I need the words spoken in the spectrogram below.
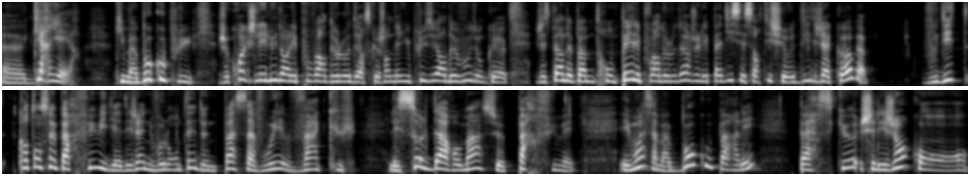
euh, guerrière qui m'a beaucoup plu. Je crois que je l'ai lu dans Les pouvoirs de l'odeur, parce que j'en ai lu plusieurs de vous, donc euh, j'espère ne pas me tromper. Les pouvoirs de l'odeur, je ne l'ai pas dit, c'est sorti chez Odile Jacob. Vous dites, quand on se parfume, il y a déjà une volonté de ne pas s'avouer vaincu. Les soldats romains se parfumaient. Et moi, ça m'a beaucoup parlé parce que chez les gens qui ont,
